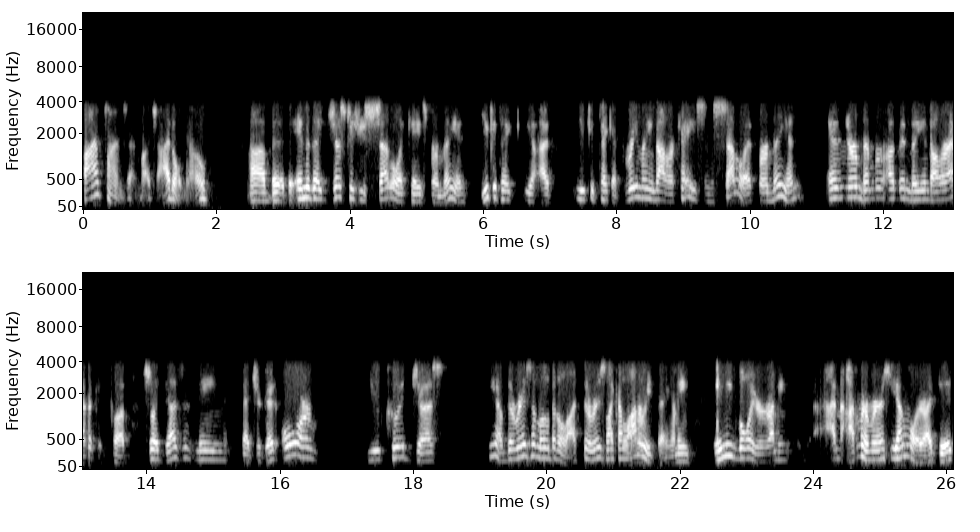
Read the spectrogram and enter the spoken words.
five times that much. I don't know. Uh, but at the end of the day, just because you settle a case for a million, you could take you know, a you could take a three million dollar case and settle it for a million, and you're a member of the Million Dollar Advocate Club. So it doesn't mean that you're good, or you could just, you know, there is a little bit of luck. There is like a lottery thing. I mean, any lawyer. I mean, I, I remember as a young lawyer, I did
